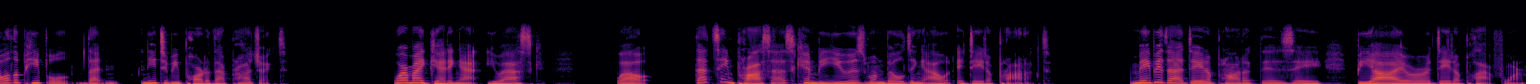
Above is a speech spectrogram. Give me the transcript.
all the people that need to be part of that project. Where am I getting at, you ask? Well, that same process can be used when building out a data product. Maybe that data product is a BI or a data platform.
